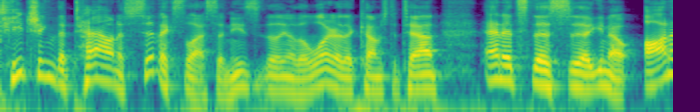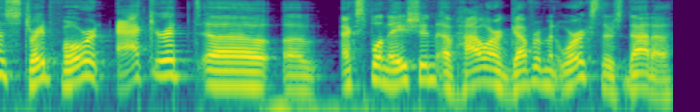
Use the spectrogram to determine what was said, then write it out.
teaching the town a civics lesson. He's you know the lawyer that comes to town, and it's this uh, you know honest, straightforward, accurate uh, explanation of how our government works. There's not a,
